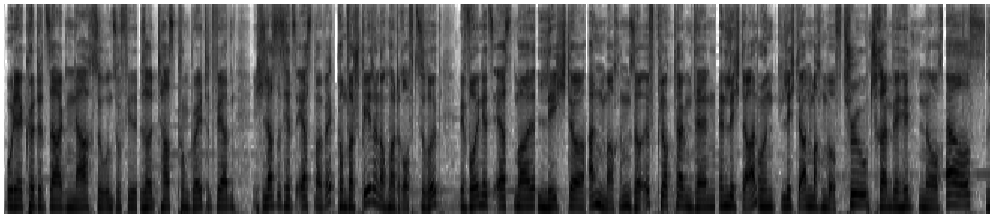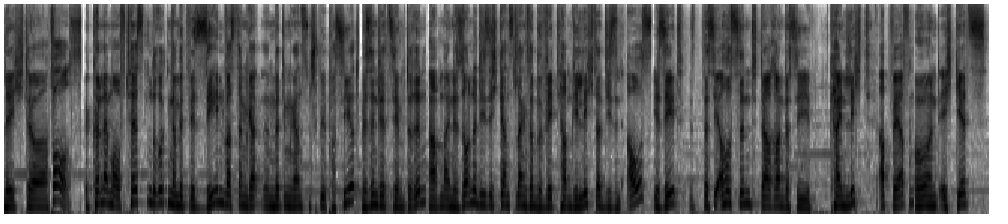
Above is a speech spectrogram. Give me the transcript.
Oder ihr könntet sagen, nach so und so viel soll Task.rated werden. Ich lasse es jetzt erstmal weg. Kommen wir später nochmal drauf zurück. Wir wollen jetzt erstmal Lichter anmachen. So, if Clocktime, then, then Lichter an. Und Lichter an machen wir auf True. Und schreiben wir hinten noch else, Lichter, false. Wir können einmal auf Testen drücken, damit wir sehen, was dann mit dem ganzen Spiel passiert. Wir sind jetzt hier drin, haben eine Sonne, die sich ganz langsam bewegt, haben die Lichter, die sind aus. Ihr seht, dass sie aus sind, daran, dass sie kein Licht abwerfen. Und ich gehe jetzt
